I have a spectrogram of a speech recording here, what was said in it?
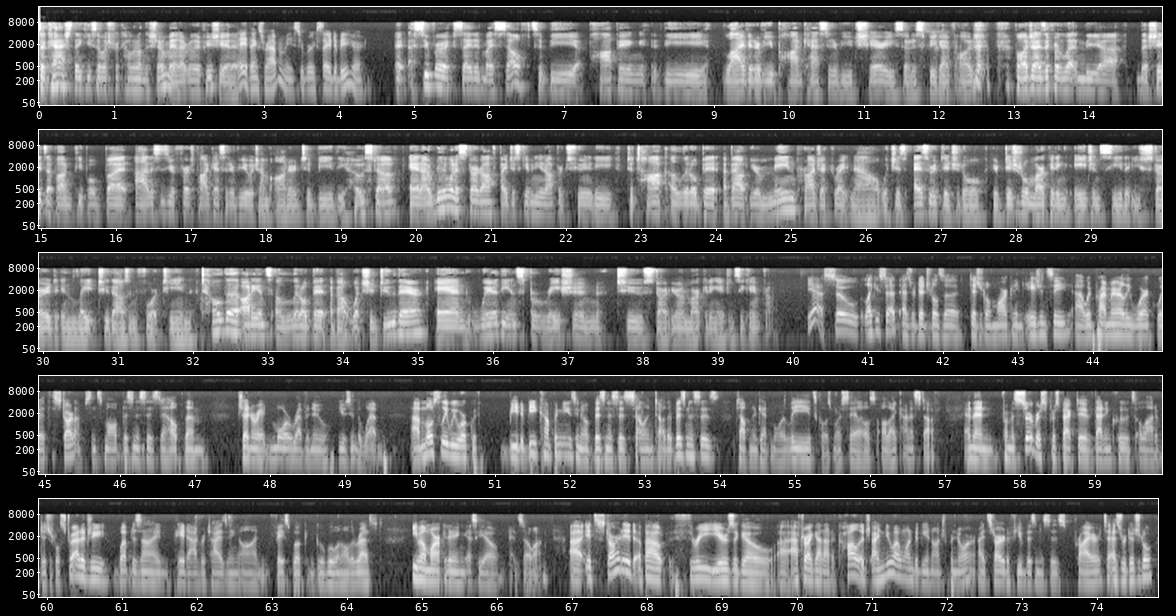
So, Kash, thank you so much for coming on the show, man. I really appreciate it. Hey, thanks for having me. Super excited to be here. super excited myself to be popping the live interview podcast interview cherry, so to speak. I apologize, apologize for letting the uh, the shades up on people, but uh, this is your first podcast interview, which I'm honored to be the host of. And I really want to start off by just giving you an opportunity to talk a little bit about your main project right now, which is Ezra Digital, your digital marketing agency that you started in late 2014. Tell the audience a little bit about what you do there and where the inspiration to start your own marketing agency came from. Yeah, so like you said, Ezra Digital is a digital marketing agency. Uh, we primarily work with startups and small businesses to help them generate more revenue using the web. Uh, mostly we work with B2B companies, you know, businesses selling to other businesses to help them get more leads, close more sales, all that kind of stuff. And then from a service perspective, that includes a lot of digital strategy, web design, paid advertising on Facebook and Google and all the rest, email marketing, SEO, and so on. Uh, it started about three years ago. Uh, after I got out of college, I knew I wanted to be an entrepreneur. I'd started a few businesses prior to Ezra Digital,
